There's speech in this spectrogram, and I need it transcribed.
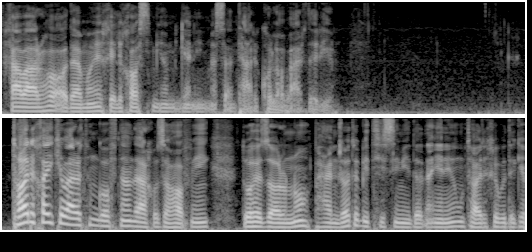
خبرها آدمای خیلی خاص میان میگن این مثلا طرح کلاهبرداریه. تاریخ هایی که براتون گفتم در خصوص هافینگ 2009 50 تا BTC می‌دادن. یعنی اون تاریخی بوده که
